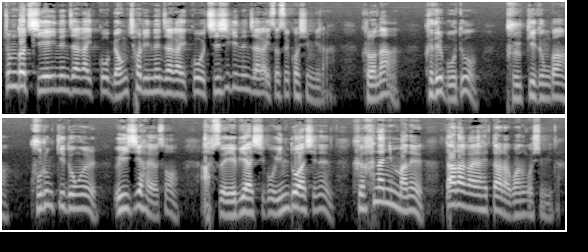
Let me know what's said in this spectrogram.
좀 더 지혜 있는 자가 있고 명철 있는 자가 있고 지식 있는 자가 있었을 것입니다. 그러나 그들 모두 불기둥과 구름기둥을 의지하여서 앞서 예비하시고 인도하시는 그 하나님만을 따라가야 했다라고 하는 것입니다.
